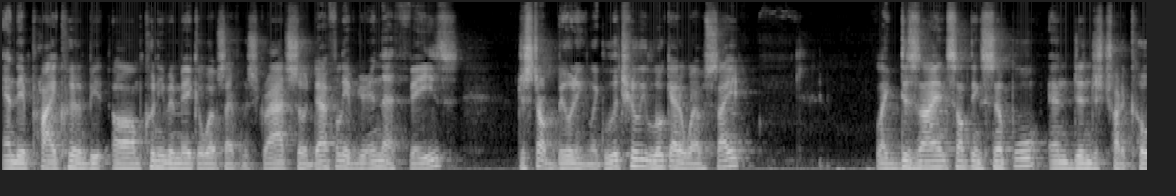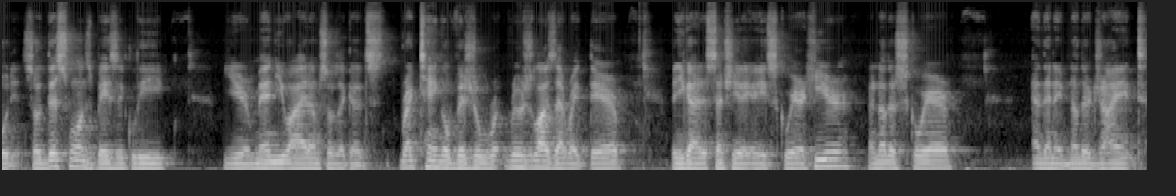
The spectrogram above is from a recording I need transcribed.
and they probably couldn't be um, couldn't even make a website from scratch. So definitely if you're in that phase, just start building. Like literally look at a website, like design something simple and then just try to code it. So this one's basically your menu item. So it's like a rectangle visual visualize that right there. Then you got essentially a, a square here, another square, and then another giant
